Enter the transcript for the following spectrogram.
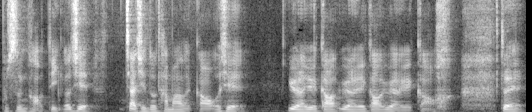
不是很好定，而且价钱都他妈的高，而且越来越高，越来越高，越来越高，对，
